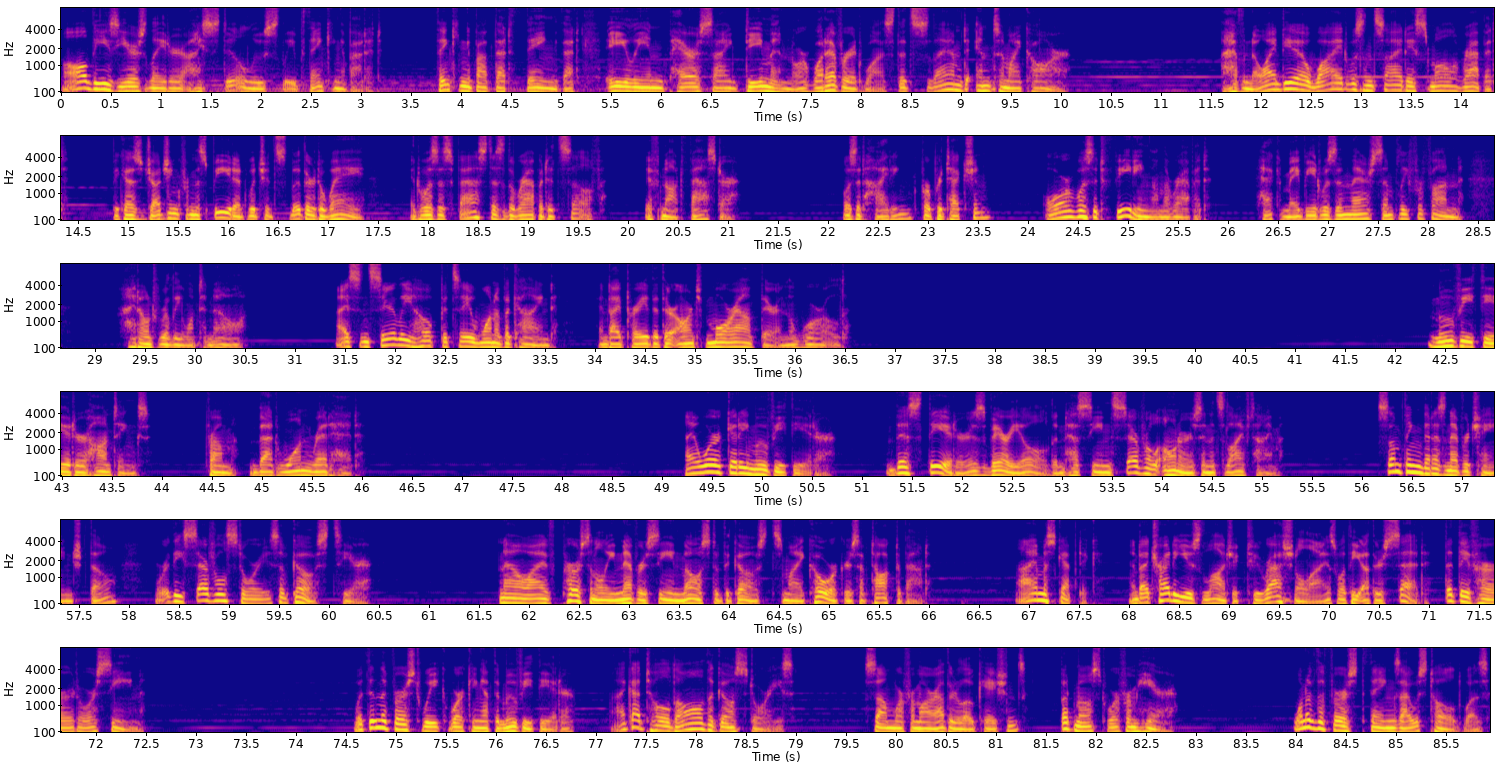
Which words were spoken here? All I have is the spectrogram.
All these years later, I still lose sleep thinking about it. Thinking about that thing, that alien, parasite, demon, or whatever it was that slammed into my car. I have no idea why it was inside a small rabbit, because judging from the speed at which it slithered away, it was as fast as the rabbit itself, if not faster. Was it hiding for protection? Or was it feeding on the rabbit? Heck, maybe it was in there simply for fun. I don't really want to know. I sincerely hope it's a one of a kind, and I pray that there aren't more out there in the world. Movie Theater Hauntings from That One Redhead. I work at a movie theater. This theater is very old and has seen several owners in its lifetime. Something that has never changed, though, were the several stories of ghosts here. Now, I've personally never seen most of the ghosts my coworkers have talked about. I am a skeptic, and I try to use logic to rationalize what the others said that they've heard or seen. Within the first week working at the movie theater, I got told all the ghost stories. Some were from our other locations, but most were from here. One of the first things I was told was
